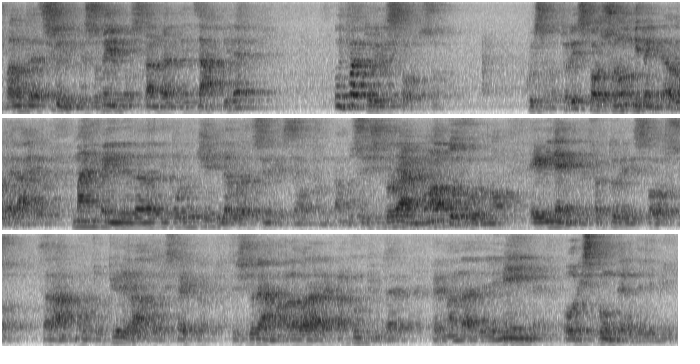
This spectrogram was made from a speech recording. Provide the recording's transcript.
valutazione di questo tempo standardizzabile un fattore di sforzo. Questo fattore di sforzo non dipende dall'operario, ma dipende dalla tipologia di lavorazione che stiamo affrontando. Se ci troviamo in un alto forno è evidente che il fattore di sforzo sarà molto più elevato rispetto a se ci troviamo a lavorare al computer per mandare delle mail o rispondere a delle mail.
